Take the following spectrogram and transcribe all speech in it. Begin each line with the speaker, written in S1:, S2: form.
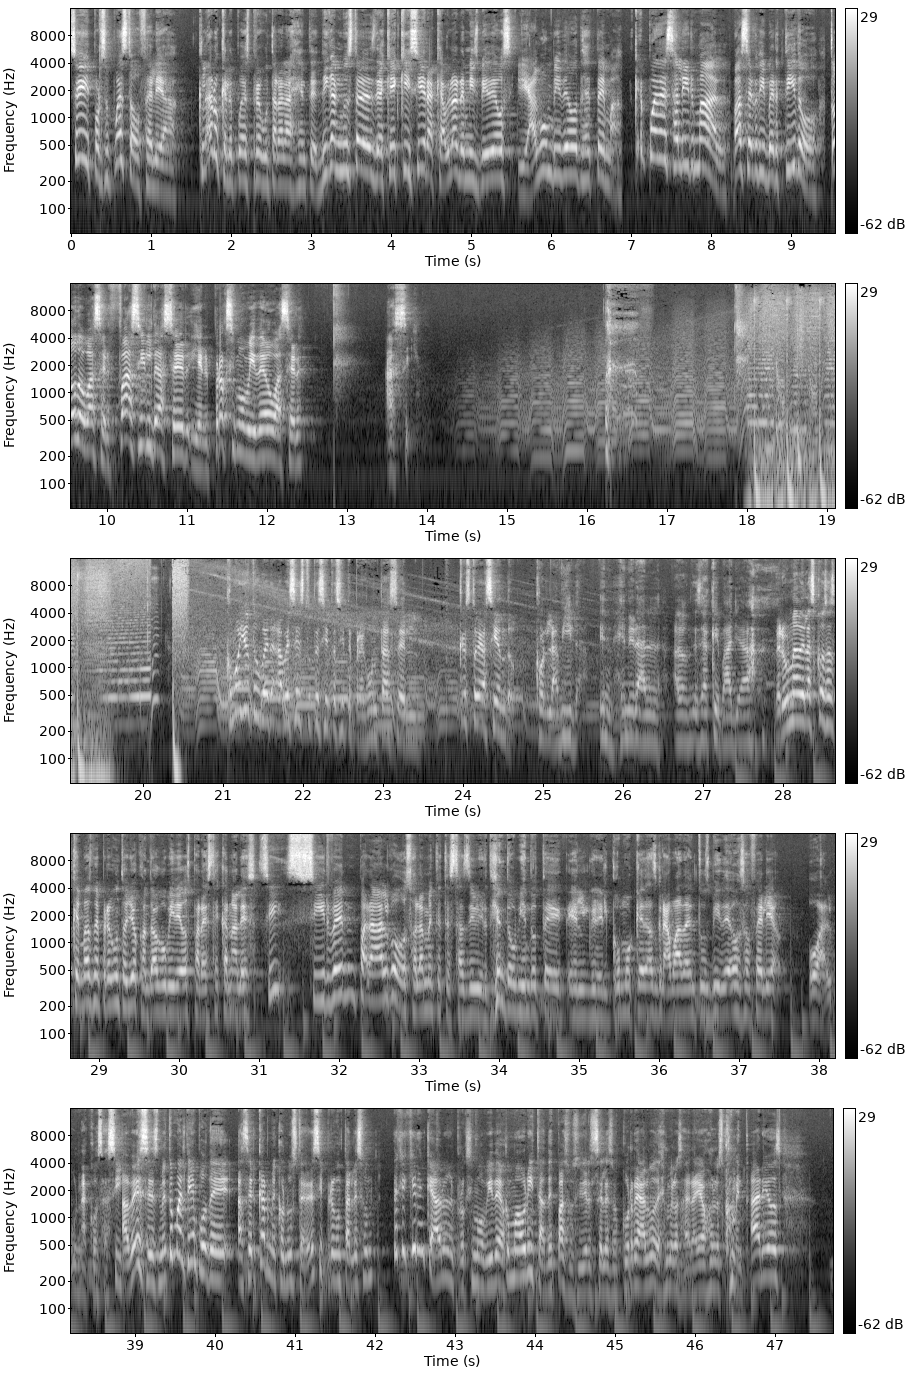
S1: Sí, por supuesto, Ofelia. Claro que le puedes preguntar a la gente. Díganme ustedes de qué quisiera que hablar en mis videos y hago un video de ese tema. ¿Qué puede salir mal? Va a ser divertido. Todo va a ser fácil de hacer y el próximo video va a ser así. Como youtuber, a veces tú te sientas y te preguntas el qué estoy haciendo con la vida en general, a donde sea que vaya. Pero una de las cosas que más me pregunto yo cuando hago videos para este canal es si sirven para algo o solamente te estás divirtiendo viéndote el, cómo quedas grabada en tus videos, Ofelia o alguna cosa así. A veces me tomo el tiempo de acercarme con ustedes y preguntarles un de qué quieren que hable en el próximo video. Como ahorita, de paso, si se les ocurre algo, déjenmelo saber ahí abajo en los comentarios.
